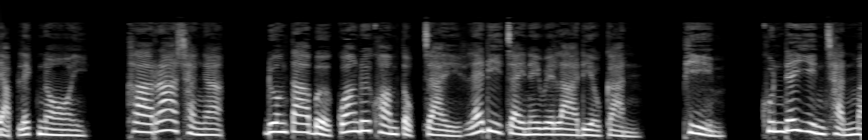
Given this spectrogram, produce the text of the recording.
ยับเล็กน้อย คลาร่าชะงัก ดวงตาเบิกกว้างด้วยความตกใจและดีใจในเวลาเดียวกันพีมคุณได้ยินฉันไหม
